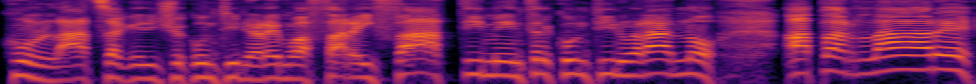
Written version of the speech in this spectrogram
con Lazza che dice continueremo a fare i fatti mentre continueranno a parlare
